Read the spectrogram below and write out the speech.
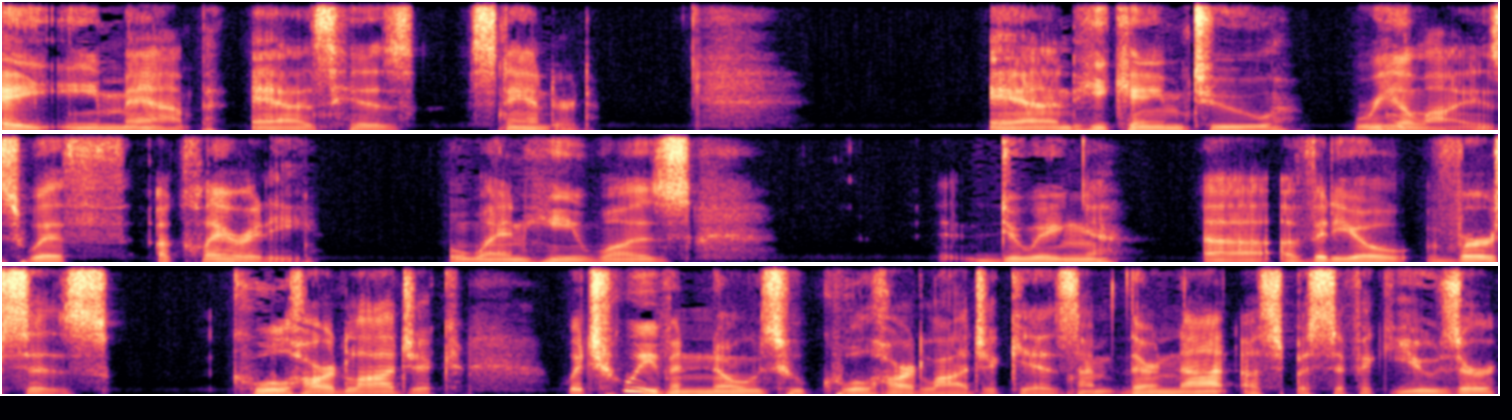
AE map as his standard. And he came to realize with a clarity when he was doing uh, a video versus Cool Hard Logic which who even knows who Cool Hard Logic is? I'm, they're not a specific user.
